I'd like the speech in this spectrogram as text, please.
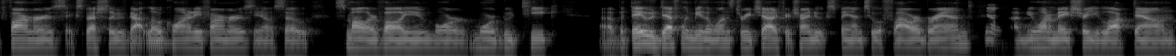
farmers especially we've got low mm-hmm. quantity farmers you know so smaller volume more more boutique uh, but they would definitely be the ones to reach out if you're trying to expand to a flower brand yeah. um, you want to make sure you lock down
